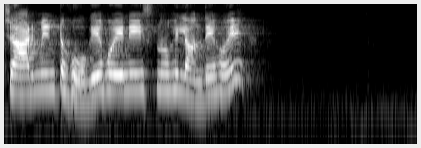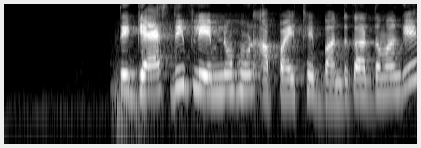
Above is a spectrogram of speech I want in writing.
4 ਮਿੰਟ ਹੋ ਗਏ ਹੋਏ ਨੇ ਇਸ ਨੂੰ ਹਿਲਾਉਂਦੇ ਹੋਏ। ਤੇ ਗੈਸ ਦੀ ਫਲੇਮ ਨੂੰ ਹੁਣ ਆਪਾਂ ਇੱਥੇ ਬੰਦ ਕਰ ਦਵਾਂਗੇ।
